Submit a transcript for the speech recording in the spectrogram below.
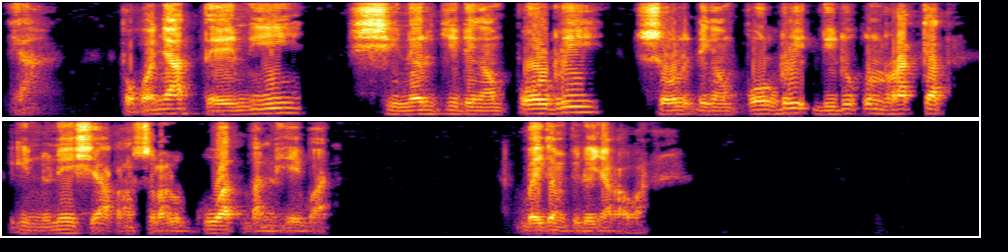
Ya, pokoknya TNI sinergi dengan Polri, solid dengan Polri, didukung rakyat Indonesia akan selalu kuat dan hebat. Baikkan videonya kawan.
